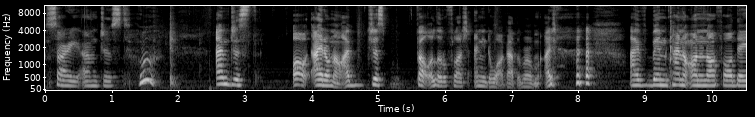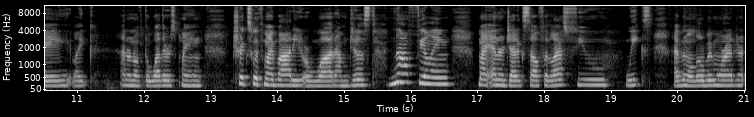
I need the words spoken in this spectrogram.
Sorry, I'm just, whew, I'm just, oh, I don't know. I've just felt a little flush. I need to walk out the room. I, I've been kind of on and off all day. Like, I don't know if the weather is playing tricks with my body or what. I'm just not feeling my energetic self for the last few weeks. I've been a little bit more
